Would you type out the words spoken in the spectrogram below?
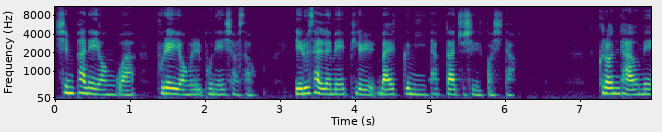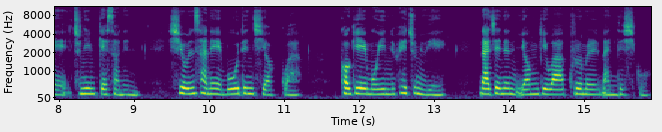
심판의 영과 불의 영을 보내셔서 예루살렘의 피를 말끔히 닦아주실 것이다. 그런 다음에 주님께서는 시온산의 모든 지역과 거기에 모인 회중 위에 낮에는 연기와 구름을 만드시고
